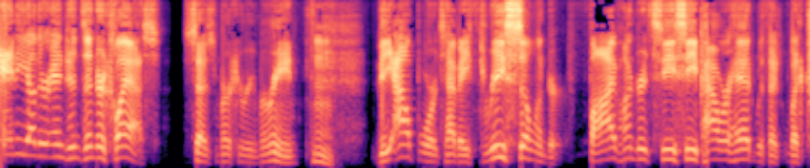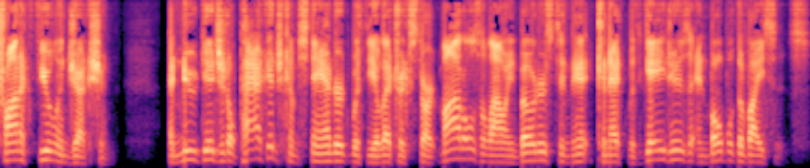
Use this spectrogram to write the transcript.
any other engines in their class, says Mercury Marine. Hmm. The outboards have a three-cylinder, 500cc power head with electronic fuel injection. A new digital package comes standard with the electric start models, allowing boaters to connect with gauges and mobile devices.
